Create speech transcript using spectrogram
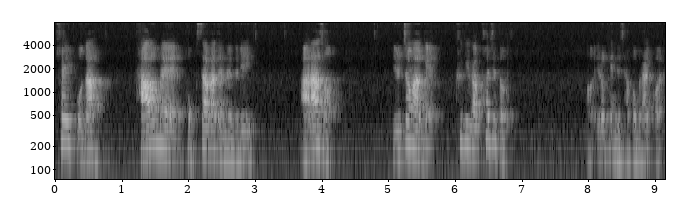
shape보다 다음에 복사가 된 애들이 알아서 일정하게 크기가 커지도록 어, 이렇게 이제 작업을 할 거예요.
